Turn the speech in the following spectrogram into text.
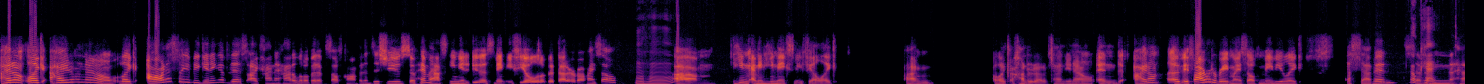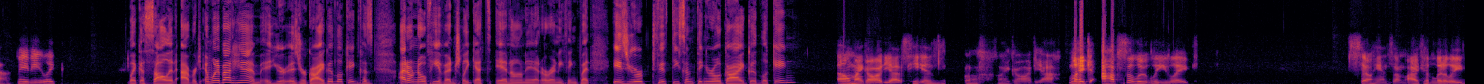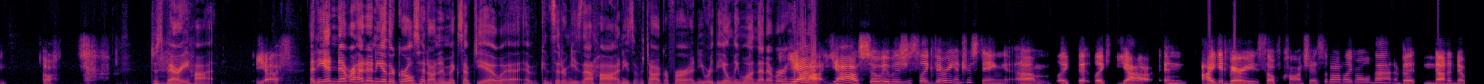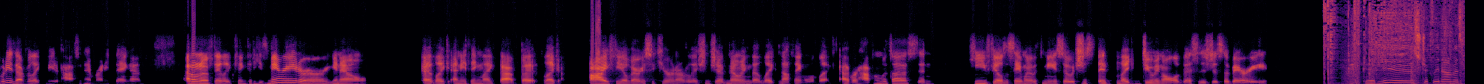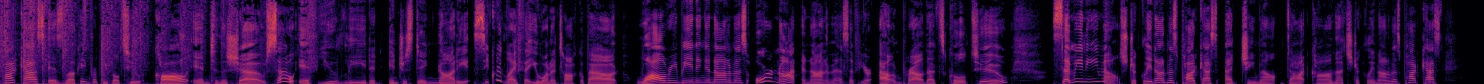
I don't like. I don't know. Like honestly, beginning of this, I kind of had a little bit of self confidence issues. So him asking me to do this made me feel a little bit better about myself. mm-hmm. Um, he, I mean, he makes me feel like I'm like a hundred out of ten, you know. And I don't. uh, If I were to rate myself, maybe like a seven, Okay. seven and a half, maybe. Like Like a solid average. And what about him? Is your is your guy good looking? Because I don't know if he eventually gets in on it or anything. But is your fifty something year old guy good looking? Oh my god, yes. He is oh my god, yeah. Like absolutely like so handsome. I could literally oh Just very hot. yes. And he had never had any other girls hit on him except you, uh, considering he's that hot and he's a photographer, and you were the only one that ever hit Yeah, yeah. So it was just like very interesting. Um like that like yeah, and I get very self conscious about like all of that, but none of nobody's ever like made a pass at him or anything. I don't know if they like think that he's married or, you know, uh, like anything like that, but like I feel very secure in our relationship knowing that like nothing will like ever happen with us and he feels the same way with me. So it's just it like doing all of this is just a very Good news Strictly Anonymous Podcast is looking for people to call into the show. So if you lead an interesting, naughty secret life that you want to talk about while remaining anonymous or not anonymous, if you're out and proud, that's cool too. Send me an email, strictlyanonymouspodcast at gmail.com. That's strictlyanonymouspodcast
